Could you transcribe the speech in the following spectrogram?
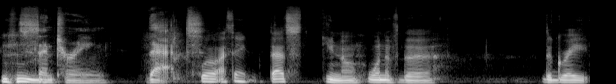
mm-hmm. centering that. Well, I think that's, you know, one of the the great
